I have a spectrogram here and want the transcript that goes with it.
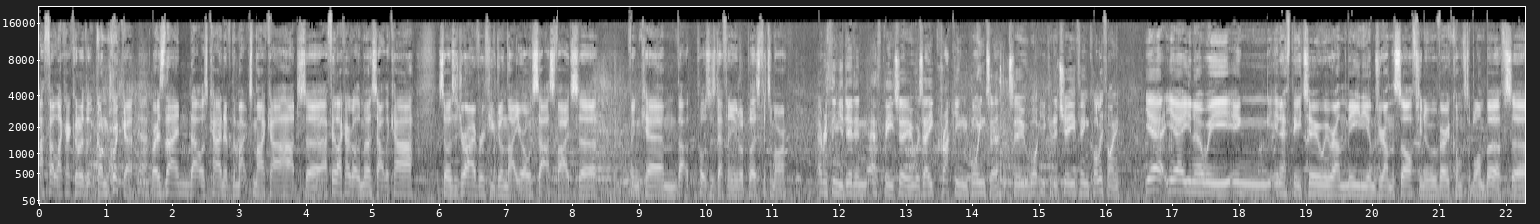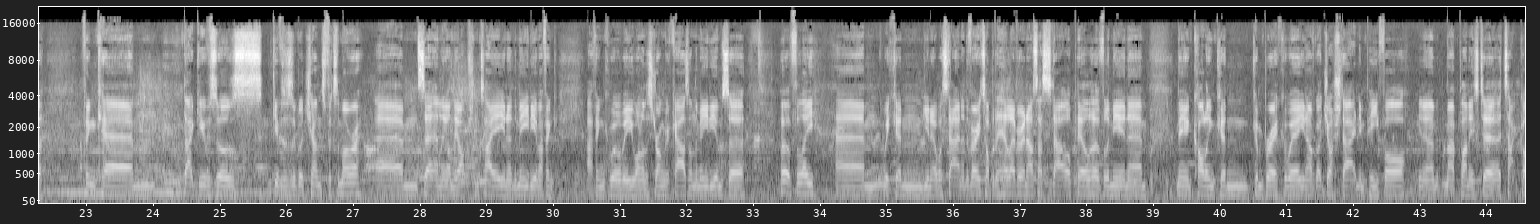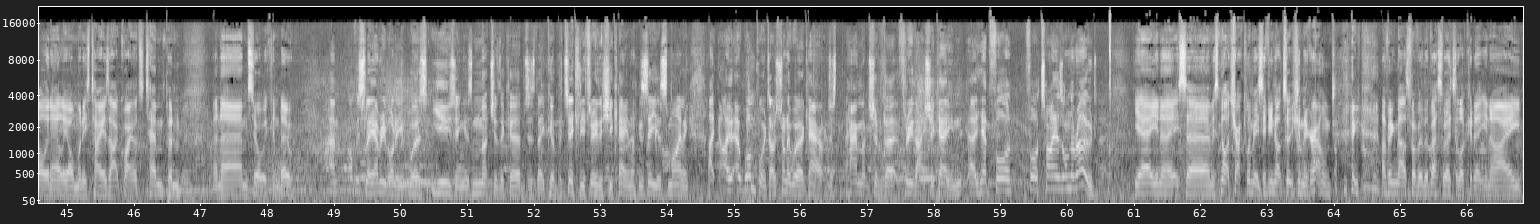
I felt like I could have gone quicker. Yeah. Whereas then that was kind of the max my car had. So I feel like I got the most out of the car. So as a driver, if you've done that, you're always satisfied. So I think um, that puts us definitely in a good place for tomorrow. Everything you did in FP2 was a cracking pointer to what you could achieve in qualifying. Yeah, yeah, you know, we in in FP2 we ran the mediums, we ran the softs. You know, we were very comfortable on both. So I think um, that gives us gives us a good chance for tomorrow. Um, certainly on the option tyre, you know, the medium. I think I think we'll be one of the stronger cars on the medium. So hopefully um, we can. You know, we're starting at the very top of the hill. Everyone else has to start uphill. Hopefully, me and um, me and Colin can can break away. You know, I've got Josh starting in P4. You know, my plan is to attack Colin early on when his tyres aren't quite up to temp and and um, see what we can do. Um, obviously, everybody was using as much of the curbs as they could, particularly through the chicane. I can see you smiling. I, I, at one point, I was trying to work out just how much of the, through that chicane uh, he had four four tyres on the road. Yeah, you know, it's um, it's not track limits if you're not touching the ground. I think that's probably the best way to look at it. You know, I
